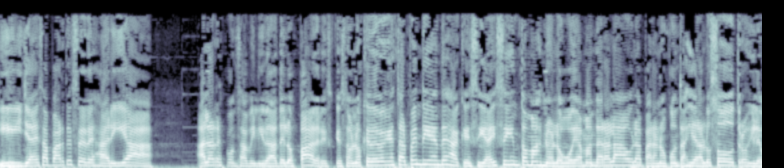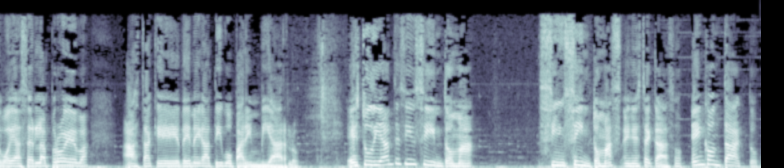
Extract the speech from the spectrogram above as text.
Y ya esa parte se dejaría a la responsabilidad de los padres, que son los que deben estar pendientes a que si hay síntomas no lo voy a mandar al aula para no contagiar a los otros y le voy a hacer la prueba hasta que dé negativo para enviarlo. Estudiante sin síntoma, sin síntomas en este caso, en contacto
